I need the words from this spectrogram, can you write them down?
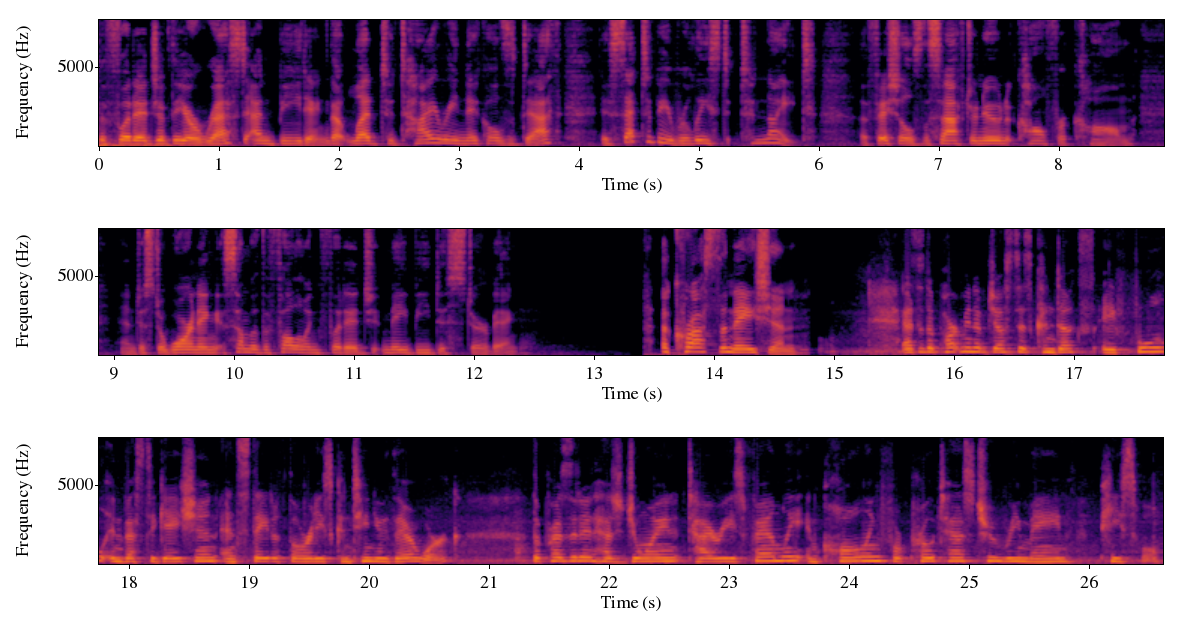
The footage of the arrest and beating that led to Tyree Nichols' death is set to be released tonight. Officials this afternoon call for calm. And just a warning some of the following footage may be disturbing. Across the nation, as the Department of Justice conducts a full investigation and state authorities continue their work, the President has joined Tyree's family in calling for protests to remain peaceful.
